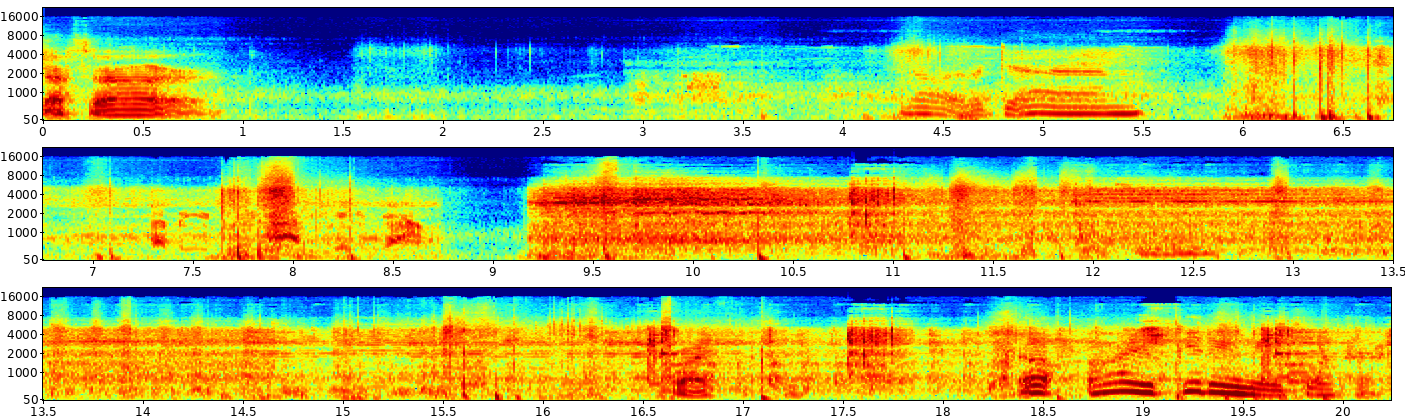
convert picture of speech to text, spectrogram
Are. Not again. You're clear hot. Take him down. Right. Oh, oh are you kidding me? Contract.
